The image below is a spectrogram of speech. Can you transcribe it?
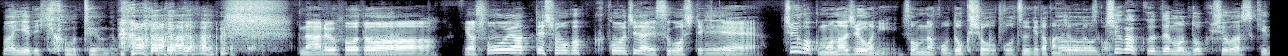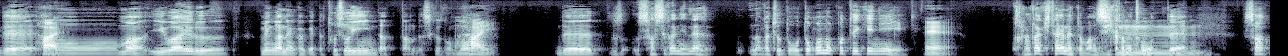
まあ家で引きこもって読んでます。なるほど。いや、そうやって小学校時代過ごしてきて、え中学も同じように、そんなこう読書をこう続けたあ感じだったんのですか？中学でも読書は好きで、はいあのまあ、いわゆるメガネかけた図書委員だったんですけども、はい。で、さすがにね、なんかちょっと男の子的にええ。体鍛えないとまずいかなと思って、うんサッ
